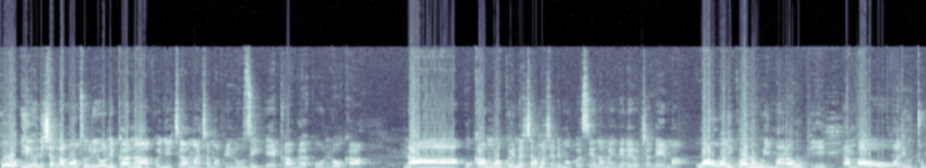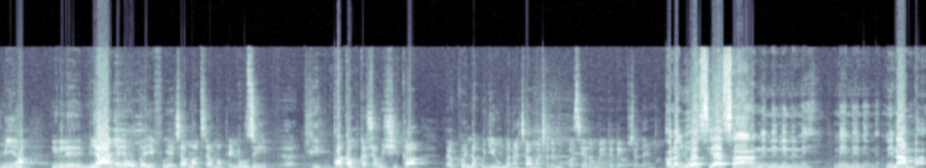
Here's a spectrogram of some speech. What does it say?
huo, hiyo ni changamoto iliyoonekana kwenye Chama cha Mapinduzi eh, kabla ya kuondoka na ukaamua kwenda Chama cha Demokrasia na Maendeleo Chadema. Wao walikuwa na uimara upi ambao waliutumia ile mianya ya udhaifu ya Chama cha Mapinduzi eh, mpaka mkashawishika eh, kwenda kujiunga na Chama cha Demokrasia na Maendeleo Chadema? Unajua siasa ni ni ni ni ni, ni, ni, ni, ni namba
